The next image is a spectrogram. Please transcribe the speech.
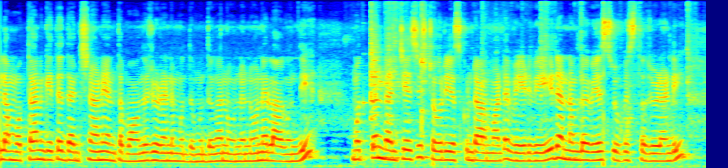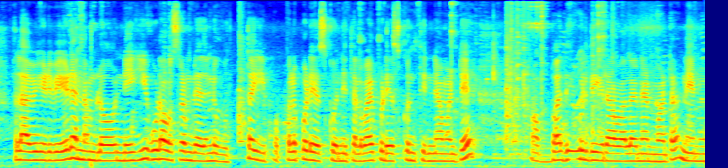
ఇలా మొత్తానికి అయితే ఎంత బాగుందో చూడండి ముద్ద ముద్దగా నూనె నూనె లాగుంది. మొత్తం దంచేసి స్టోర్ చేసుకుంటాం అనమాట వేడి వేడి అన్నంలో వేసి చూపిస్తా చూడండి. అలా వేడి వేడి అన్నంలో నెయ్యి కూడా అవసరం లేదండి. ఉత్త ఈ పప్పుల పొడి వేసుకొని తెల్లవాయి పొడి వేసుకొని తిన్నామంటే అబ్బా దేవుడి దిగి రావాలని అనమాట నేను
